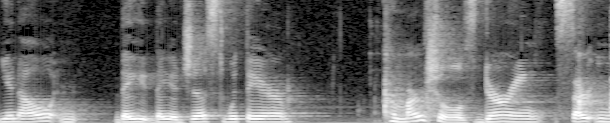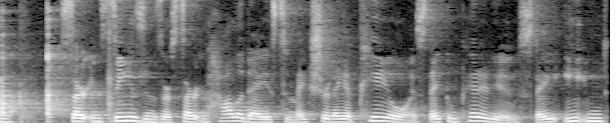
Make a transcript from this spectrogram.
You know, they they adjust with their commercials during certain certain seasons or certain holidays to make sure they appeal and stay competitive. Stay eating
